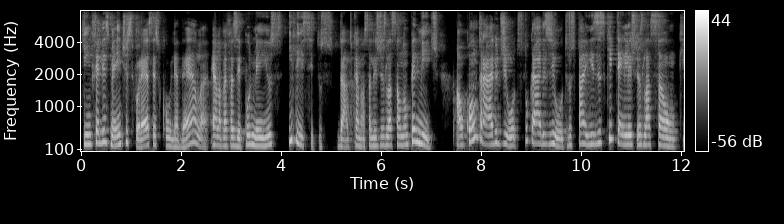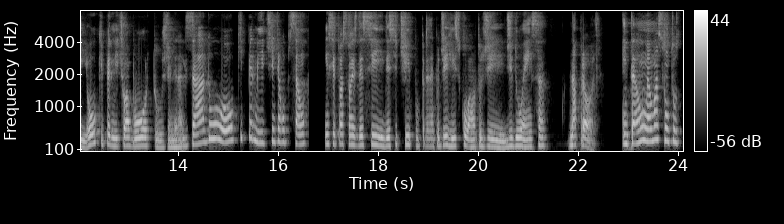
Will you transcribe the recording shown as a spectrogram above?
que infelizmente, se for essa a escolha dela, ela vai fazer por meios ilícitos, dado que a nossa legislação não permite. Ao contrário de outros lugares e outros países que têm legislação que ou que permite o aborto generalizado ou que permite interrupção em situações desse, desse tipo, por exemplo, de risco alto de, de doença na prole. Então, é um assunto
